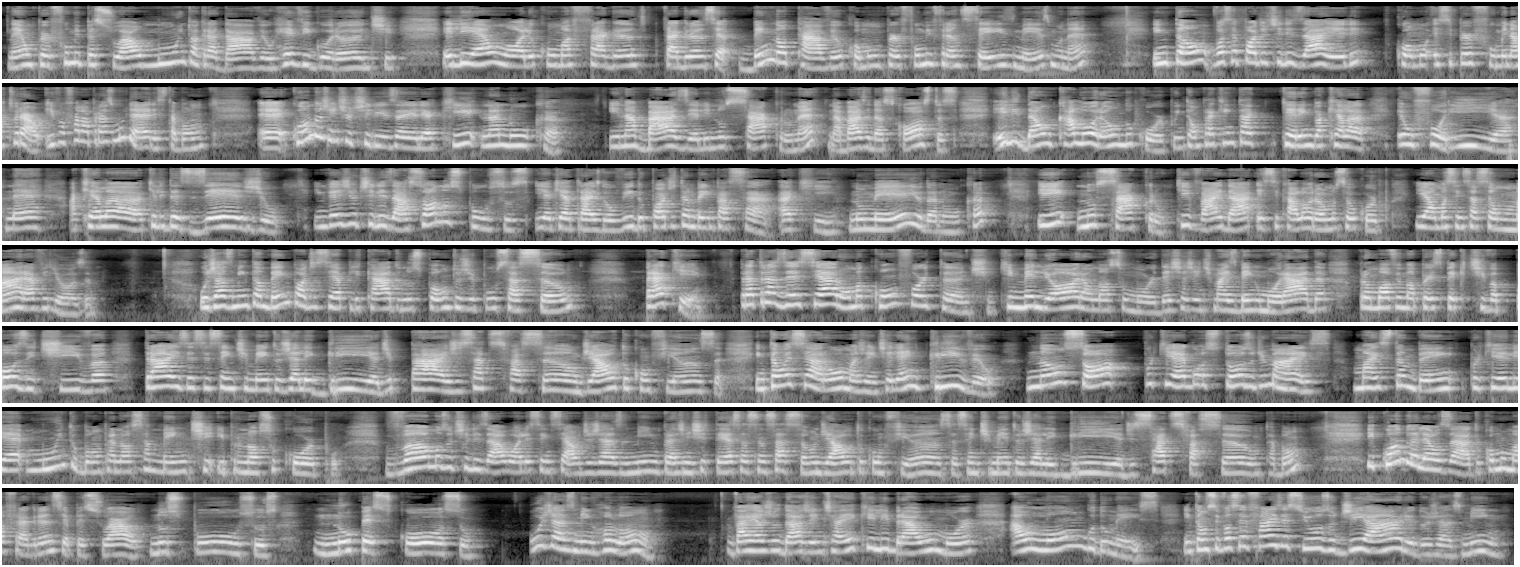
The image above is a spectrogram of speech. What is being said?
né? Um perfume pessoal muito agradável, revigorante. Ele é um óleo com uma fragrância bem notável, como um perfume francês mesmo, né? Então, você pode utilizar ele como esse perfume natural. E vou falar para as mulheres, tá bom? É, quando a gente utiliza ele aqui na nuca, e na base, ali no sacro, né? Na base das costas, ele dá um calorão no corpo. Então, para quem tá querendo aquela euforia, né? Aquela aquele desejo, em vez de utilizar só nos pulsos e aqui atrás do ouvido, pode também passar aqui no meio da nuca e no sacro, que vai dar esse calorão no seu corpo e é uma sensação maravilhosa. O jasmim também pode ser aplicado nos pontos de pulsação. Para quê? Para trazer esse aroma confortante que melhora o nosso humor, deixa a gente mais bem-humorada, promove uma perspectiva positiva, traz esses sentimentos de alegria, de paz, de satisfação, de autoconfiança. Então esse aroma, gente, ele é incrível, não só porque é gostoso demais, mas também porque ele é muito bom para nossa mente e para o nosso corpo. Vamos utilizar o óleo essencial de jasmim para a gente ter essa sensação de autoconfiança, sentimentos de alegria, de satisfação, tá bom? E quando ele é usado como uma fragrância pessoal, nos pulsos, no pescoço, o jasmim rolon vai ajudar a gente a equilibrar o humor ao longo do mês. Então, se você faz esse uso diário do jasmim,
